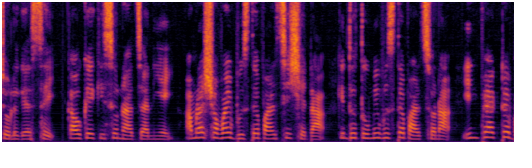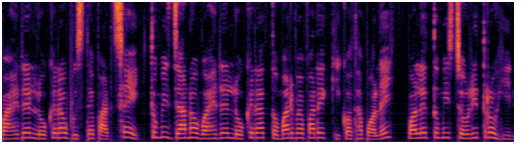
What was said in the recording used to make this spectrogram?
চলে গেছে, কাউকে কিছু না জানিয়েই। আমরা সবাই বুঝতে পারছি সেটা, কিন্তু তুমি বুঝতে পারছ না। ইনফ্যাক্ট বাইরের লোকেরাও বুঝতে পারছে। তুমি জানো বাইরের লোকেরা তোমার ব্যাপারে কি কথা বলে? বলে, তুমি চরিত্রহীন,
